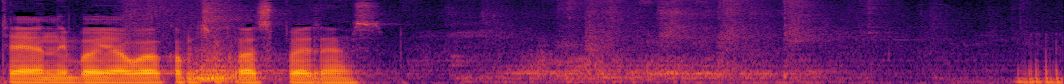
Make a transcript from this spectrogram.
Tell your neighbor you are welcome to God's presence. Hmm.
